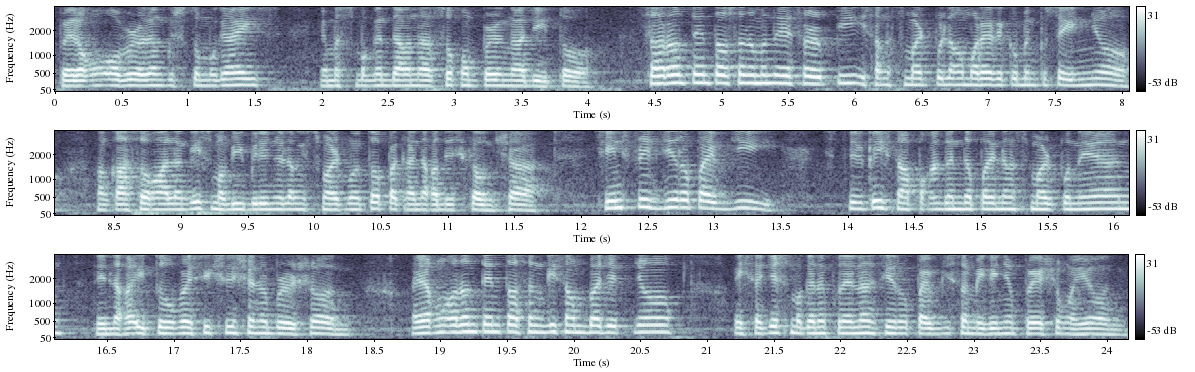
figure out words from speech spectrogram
Pero kung overall ang gusto mo guys, eh mas maganda ang Narzo compare nga dito. Sa around 10,000 naman na SRP, isang smartphone lang ang marirecommend ko sa inyo. Ang kaso nga lang guys, mabibili nyo lang yung smartphone to pagka naka-discount siya. Si Infinix Zero 5G, still guys, napakaganda pa rin ng smartphone na yan. Then naka 82516 siya na version. Kaya kung around 10,000 guys ang budget nyo, I suggest maghanap ka na lang 0 5G sa may ganyang presyo ngayon.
